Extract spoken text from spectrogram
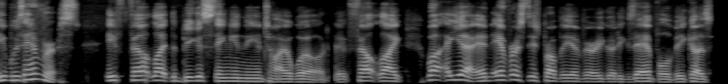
it was Everest. It felt like the biggest thing in the entire world. It felt like, well, you know, and Everest is probably a very good example because,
